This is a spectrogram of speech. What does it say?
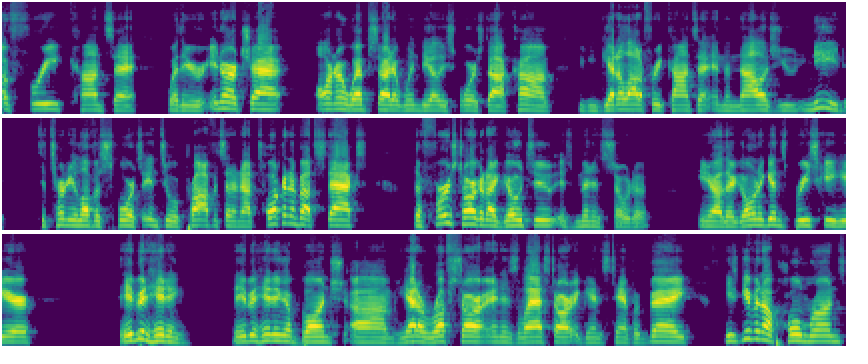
of free content, whether you're in our chat, on our website at windailysports.com. You can get a lot of free content and the knowledge you need to turn your love of sports into a profit center. Now, talking about stacks, the first target I go to is Minnesota. You know, they're going against Brieske here. They've been hitting. They've been hitting a bunch. Um, he had a rough start in his last start against Tampa Bay. He's given up home runs,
